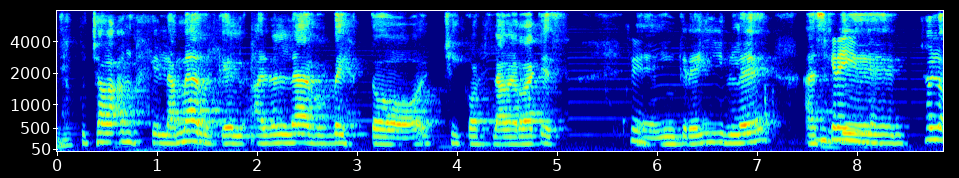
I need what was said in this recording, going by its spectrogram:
Escuchaba a Angela Merkel hablar de esto, chicos, la verdad que es eh, increíble. Así que yo lo,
